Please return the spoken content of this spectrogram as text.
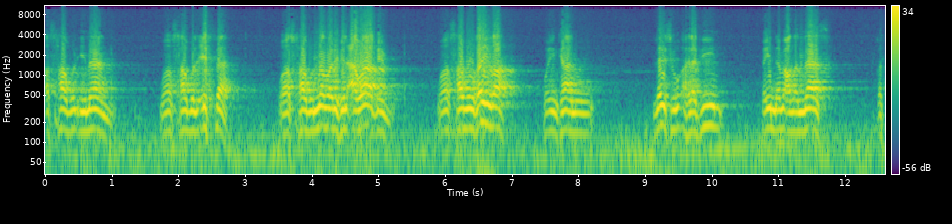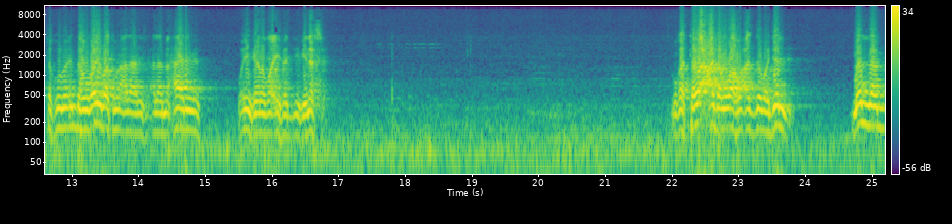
أصحاب الإيمان وأصحاب العفة وأصحاب النظر في العواقب وأصحاب الغيرة. وإن كانوا ليسوا أهل دين فإن بعض الناس قد تكون عنده غيرة على على محارمه وإن كان ضعيف الدين في نفسه. وقد توعد الله عز وجل من لم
